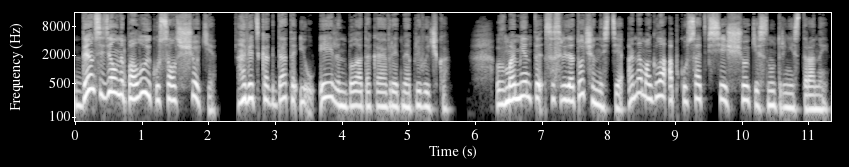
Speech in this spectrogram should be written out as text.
Дэн сидел на полу и кусал щеки. А ведь когда-то и у Эйлен была такая вредная привычка. В моменты сосредоточенности она могла обкусать все щеки с внутренней стороны.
